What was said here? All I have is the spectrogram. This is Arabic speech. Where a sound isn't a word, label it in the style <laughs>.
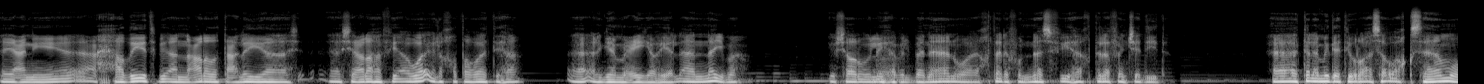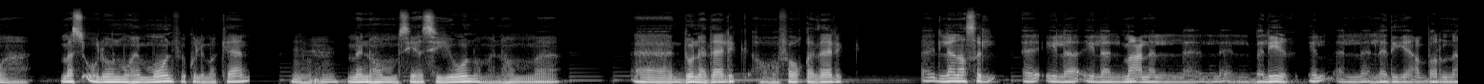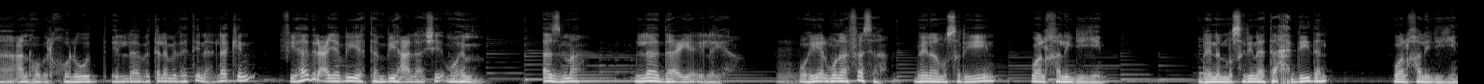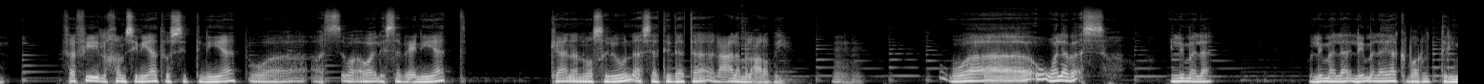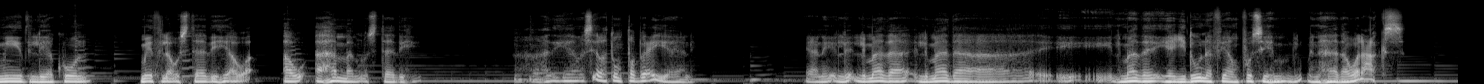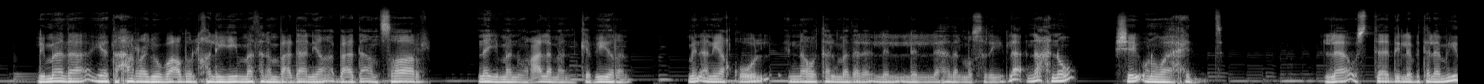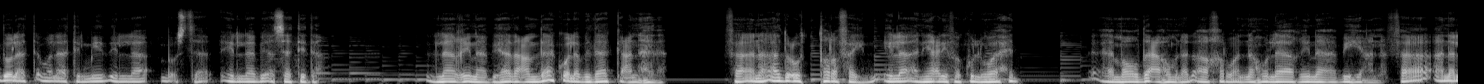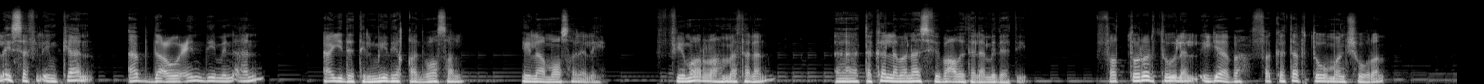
يعني حظيت بأن عرضت علي شعرها في أوائل خطواتها. الجامعية وهي الآن نجمة يشار إليها آه. بالبنان ويختلف الناس فيها اختلافا شديدا. آه، تلامذتي رؤساء أقسام ومسؤولون مهمون في كل مكان. منهم سياسيون ومنهم آه، دون ذلك أو فوق ذلك. لا نصل إلى إلى المعنى ال- ال- البليغ ال- ال- الذي عبرنا عنه بالخلود إلا بتلامذتنا، لكن في هذه العجبيه تنبيه على شيء مهم أزمة. لا داعي إليها. وهي المنافسة بين المصريين والخليجيين. بين المصريين تحديدا والخليجيين. ففي الخمسينيات والستينيات وأوائل السبعينيات كان المصريون أساتذة العالم العربي. و... ولا بأس. لما لا؟ لما لا؟ لما لا يكبر التلميذ ليكون مثل أستاذه أو أو أهم من أستاذه؟ هذه مسيرة طبيعية يعني. يعني لماذا لماذا لماذا يجدون في أنفسهم من هذا والعكس؟ لماذا يتحرج بعض الخليجيين مثلا بعد أن بعد أن صار نجما وعلما كبيرا من أن يقول إنه تلمذ لهذا المصري؟ لا نحن شيء واحد. لا أستاذ إلا بتلاميذ ولا ولا تلميذ إلا بأستاذ إلا بأساتذة. لا غنى بهذا عن ذاك ولا بذاك عن هذا. فأنا أدعو الطرفين إلى أن يعرف كل واحد موضعه من الآخر وأنه لا غنى به عنه. فأنا ليس في الإمكان أبدع عندي من أن أجد تلميذي قد وصل إلى ما وصل إليه. في مرة مثلا آه، تكلم ناس في بعض تلامذتي فاضطررت إلى الإجابة فكتبت منشورا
